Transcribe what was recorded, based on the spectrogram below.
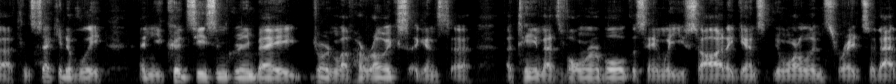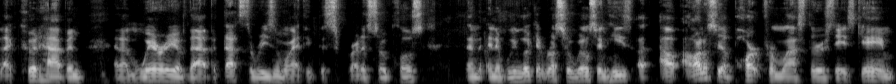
uh, consecutively. And you could see some Green Bay Jordan Love heroics against a, a, team that's vulnerable, the same way you saw it against New Orleans, right? So that that could happen, and I'm wary of that. But that's the reason why I think the spread is so close. And and if we look at Russell Wilson, he's uh, honestly apart from last Thursday's game,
